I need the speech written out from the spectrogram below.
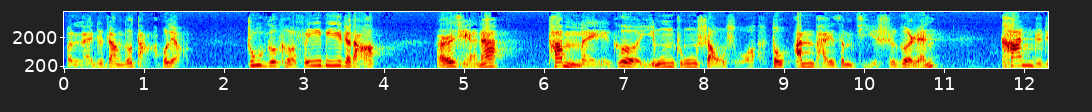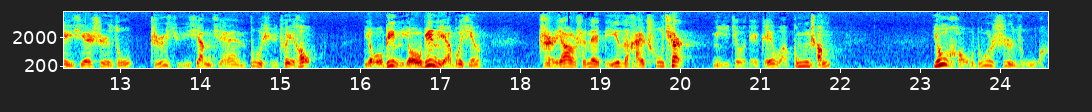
本来这仗都打不了，诸葛恪非逼着打，而且呢，他每个营中哨所都安排这么几十个人，看着这些士卒。只许向前，不许退后。有病有病也不行，只要是那鼻子还出气儿，你就得给我攻城。有好多士卒啊，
